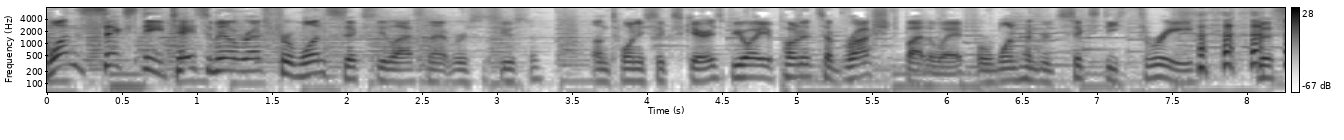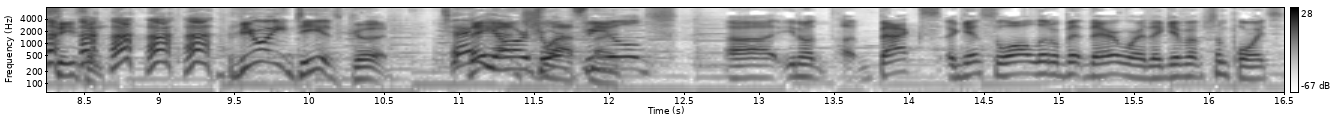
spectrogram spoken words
160. Taysom Hill rushed for 160 last night versus Houston on 26 carries. BYU opponents have rushed, by the way, for 163 this season. BYU D is good. 10 they had short fields, uh, you know, uh, backs against the wall a little bit there where they give up some points,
